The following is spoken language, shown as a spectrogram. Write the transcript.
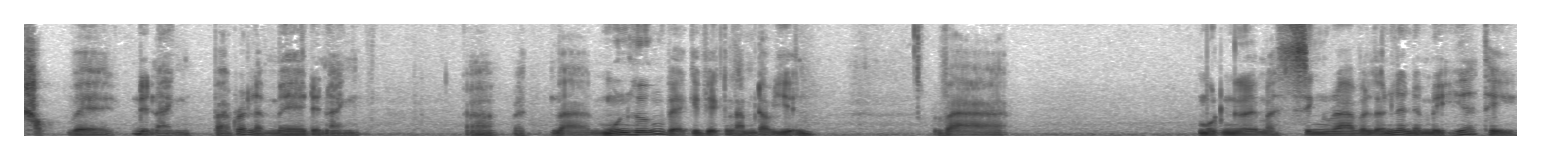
học về điện ảnh và rất là mê điện ảnh. Đó và, và muốn hướng về cái việc làm đạo diễn. Và một người mà sinh ra và lớn lên ở Mỹ á, thì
